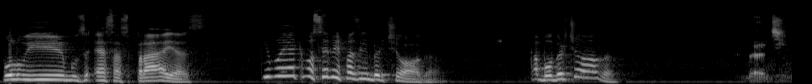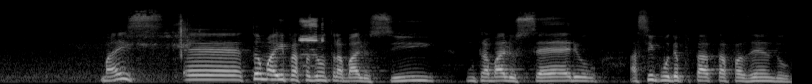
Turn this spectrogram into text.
poluirmos essas praias, que é que você vem fazer em Bertioga? Acabou Bertioga. Verdade. Mas estamos é, aí para fazer um trabalho sim, um trabalho sério, assim como o deputado está fazendo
